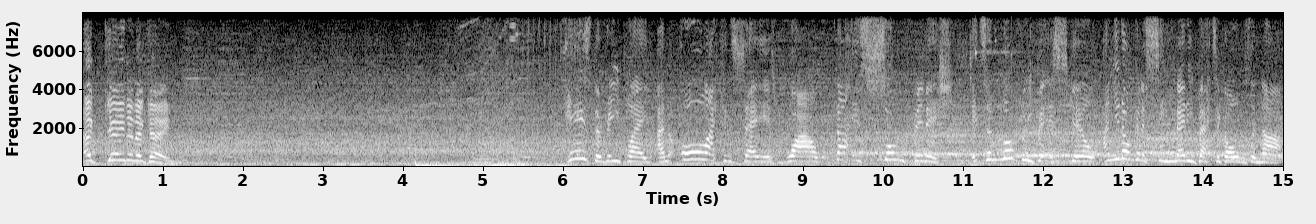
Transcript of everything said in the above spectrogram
again and again. Here's the replay, and all I can say is, wow, that is some finish. It's a lovely bit of skill, and you're not going to see many better goals than that.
